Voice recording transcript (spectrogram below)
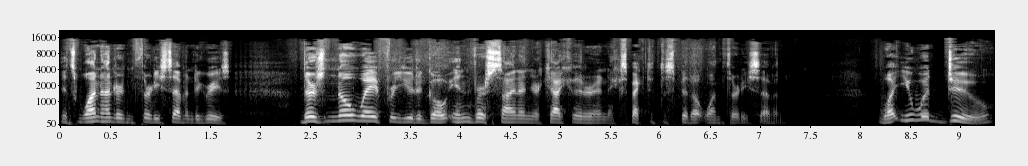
It's 137 degrees. There's no way for you to go inverse sine on your calculator and expect it to spit out 137. What you would do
